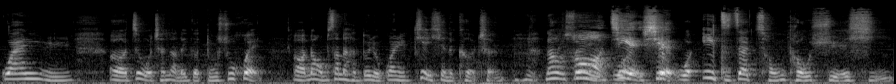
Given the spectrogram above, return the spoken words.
关于呃自我成长的一个读书会。哦，那我们上了很多有关于界限的课程，然后所以哦界限我一直在从头学习，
